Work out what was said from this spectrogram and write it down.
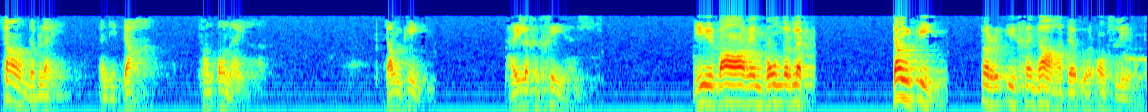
staande bly in die dag van onheil. Dankie Heilige Gees. Dierbaar en wonderlik. Dankie vir u genade oor ons lewens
